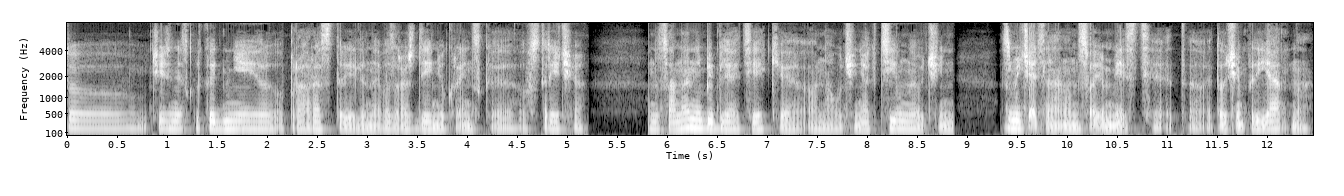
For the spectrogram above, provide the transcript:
э, через несколько дней про расстрелянное возрождение украинская встреча Национальной библиотеке. Она очень активная, очень замечательная она на своем месте. Это, это очень приятно.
